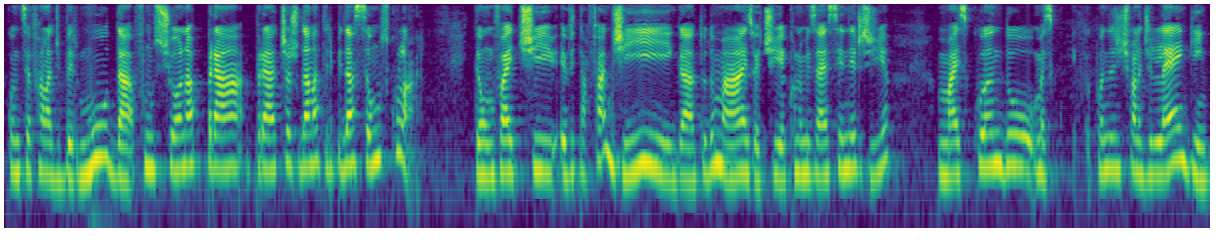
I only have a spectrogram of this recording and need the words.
quando você fala de bermuda, funciona para te ajudar na trepidação muscular. Então, vai te evitar fadiga, tudo mais, vai te economizar essa energia. Mas quando, mas quando a gente fala de legging,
